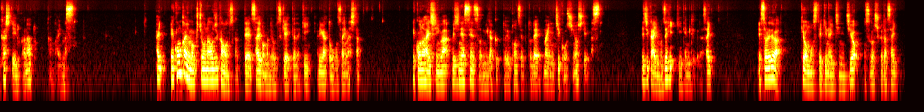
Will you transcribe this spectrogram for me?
かしているかなと考えます。はい。今回も貴重なお時間を使って最後までお付き合いいただきありがとうございました。この配信はビジネスセンスを磨くというコンセプトで毎日更新をしています。次回もぜひ聞いてみてください。それでは今日も素敵な一日をお過ごしください。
